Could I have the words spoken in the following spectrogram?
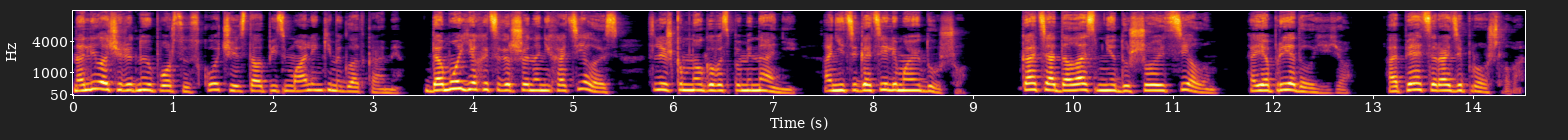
Налил очередную порцию скотча и стал пить маленькими глотками. Домой ехать совершенно не хотелось, слишком много воспоминаний. Они тяготили мою душу. Катя отдалась мне душой и телом, а я предал ее. Опять ради прошлого,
